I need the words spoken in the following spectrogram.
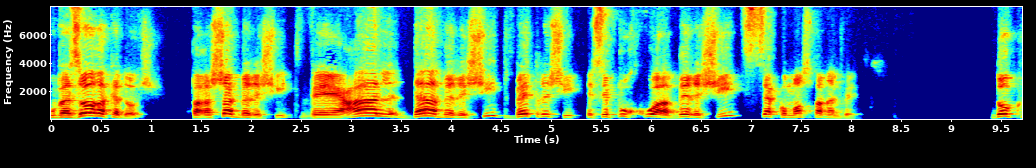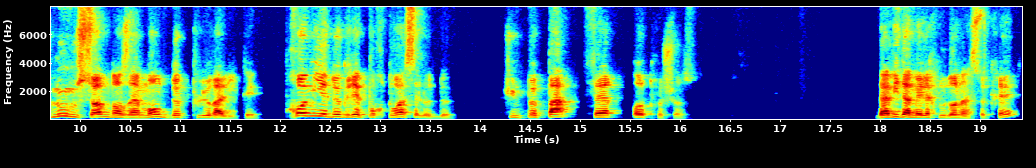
Ubazor Akadosh, Parashat Bereshit, Ve'al da Bereshit, Bet Reshit. Et c'est pourquoi Bereshit, ça commence par un Bet. Donc, nous, nous sommes dans un monde de pluralité. Premier degré pour toi, c'est le 2. Tu ne peux pas faire autre chose. David Amelech nous donne un secret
